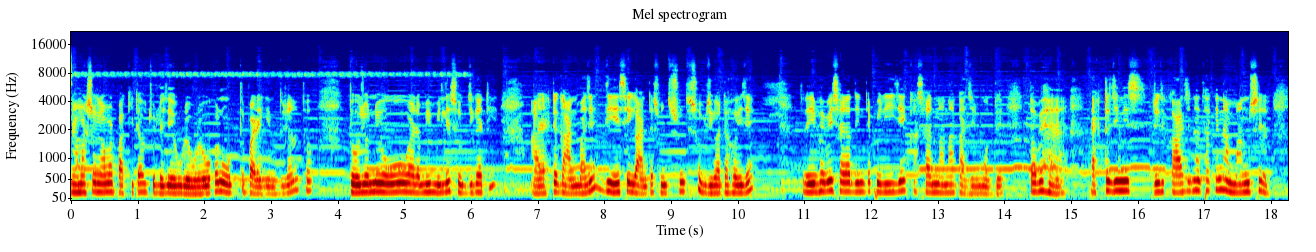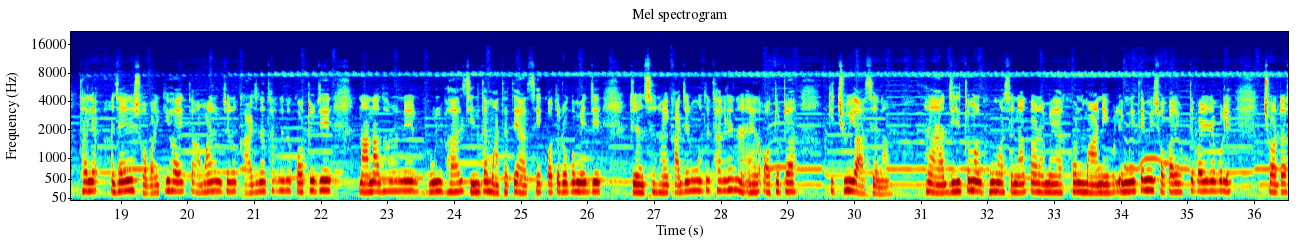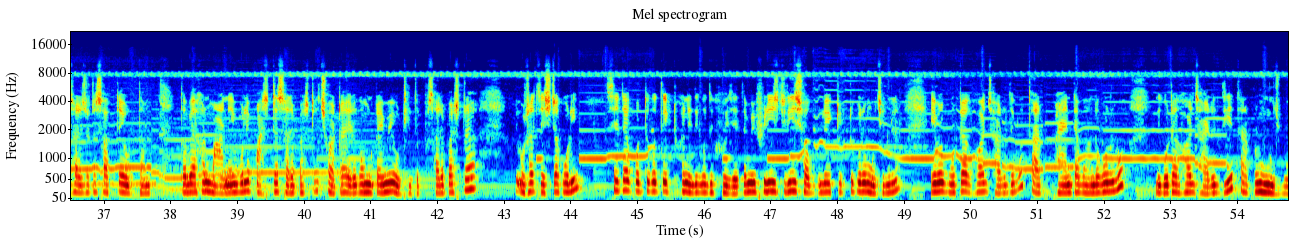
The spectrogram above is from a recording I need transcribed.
আমার সঙ্গে আমার পাখিটাও চলে যায় উড়ে উড়ে। ওখানে উঠতে পারে কিন্তু, জানো তো? তো ওই জন্য ও আর আমি মিলে সবজি কাটি আর একটা গান বাজে, দিয়ে সেই গানটা শুনতে শুনতে সবজি কাটা হয়ে যায়। তো এইভাবেই সারা দিনটা পেরিয়ে যায় সার নানা কাজের মধ্যে। তবে হ্যাঁ একটা জিনিস যদি কাজ না থাকে না মানুষের, তাহলে জানি না সবার কি হয়। তো আমার যেন কাজ না থাকলে না, কত যে নানা ধরনের ভুলভাল চিন্তা মাথাতে আসে, কত রকমের যে টেনশন হয়, কাজের মধ্যে থাকলে না অতটা কিছুই আসে না। হ্যাঁ আর যেহেতু আমার ঘুম আসে না, কারণ আমি এখন মা নেই বলে, এমনিতে আমি সকালে উঠতে পারি না বলে ছটা, সাড়ে ছটা, সাতটায় উঠতাম। তবে এখন মা নেই বলে পাঁচটা, সাড়ে পাঁচটা, ছটা এরকম টাইমে উঠি। তো সাড়ে পাঁচটা ওঠার চেষ্টা করি। সেটা করতে করতে একটুখানি এদিক ওদিক হয়ে যায়। তো আমি ফ্রিজ ট্রিজ সবগুলো একটু একটু করে মুছে নিলাম এবার গোটা ঘর ঝাড়ু দেবো। তার ফ্যানটা বন্ধ করব। দিয়ে গোটা ঘর ঝাড়ু দিয়ে তারপর মুছবো।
